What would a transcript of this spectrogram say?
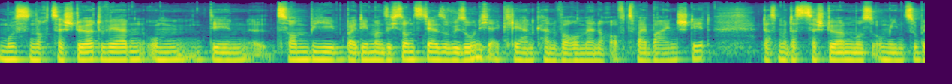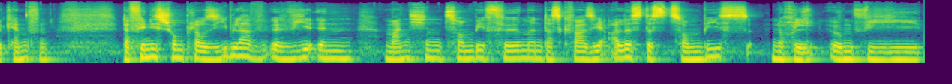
muss noch zerstört werden, um den äh, Zombie, bei dem man sich sonst ja sowieso nicht erklären kann, warum er noch auf zwei Beinen steht, dass man das zerstören muss, um ihn zu bekämpfen da finde ich es schon plausibler, wie in manchen Zombie-Filmen, dass quasi alles des Zombies noch irgendwie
